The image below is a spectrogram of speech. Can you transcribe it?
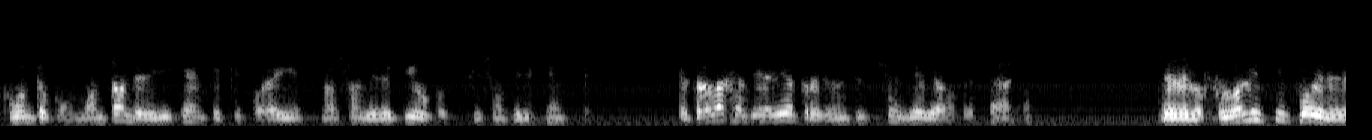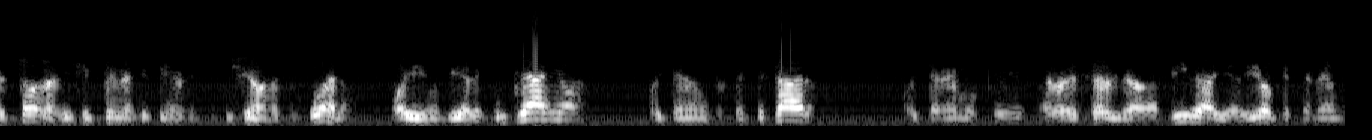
Junto con un montón de dirigentes que por ahí no son directivos porque sí son dirigentes, que trabajan día a día, pero que la institución llegue a donde está, ¿no? Desde lo futbolístico y desde todas las disciplinas que tiene la institución. Así que bueno, hoy es un día de cumpleaños, hoy tenemos que festejar, hoy tenemos que agradecerle a la vida y a Dios que tenemos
